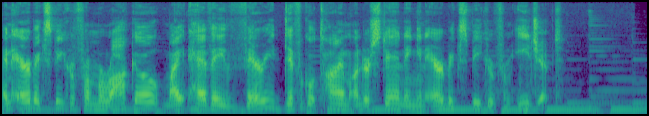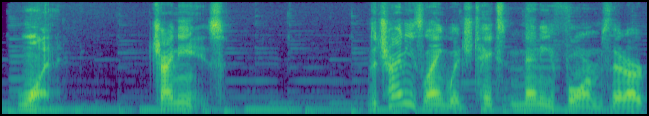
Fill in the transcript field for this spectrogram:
an Arabic speaker from Morocco might have a very difficult time understanding an Arabic speaker from Egypt. 1. Chinese. The Chinese language takes many forms that are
